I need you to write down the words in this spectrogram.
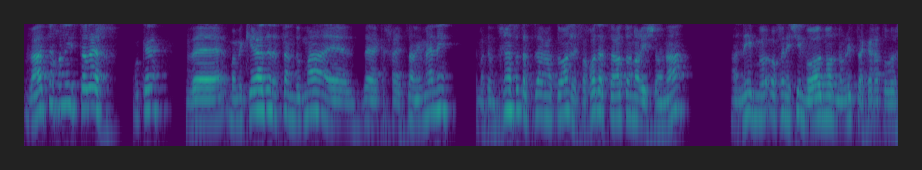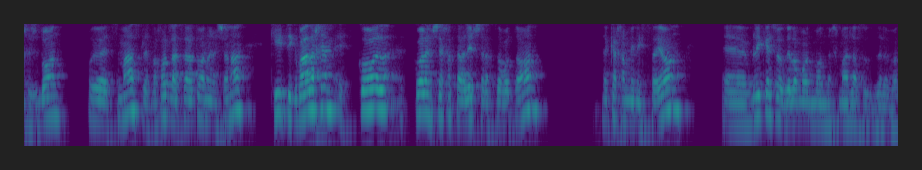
ואז אתם יכולים להסתבך, אוקיי? ובמקרה הזה נסתם דוגמה, אה, זה ככה יצא ממני, אם אתם צריכים לעשות הצהרת הון, לפחות הצהרת הון הראשונה, אני באופן אישי מאוד מאוד ממליץ לקחת רואה חשבון או יועץ מס, לפחות להצהרת הון הראשונה, כי היא תקבע לכם את כל, את כל המשך התהליך של הצהרות ההון, זה ככה מניסיון, אה, בלי קשר זה לא מאוד מאוד נחמד לעשות את זה לבד.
